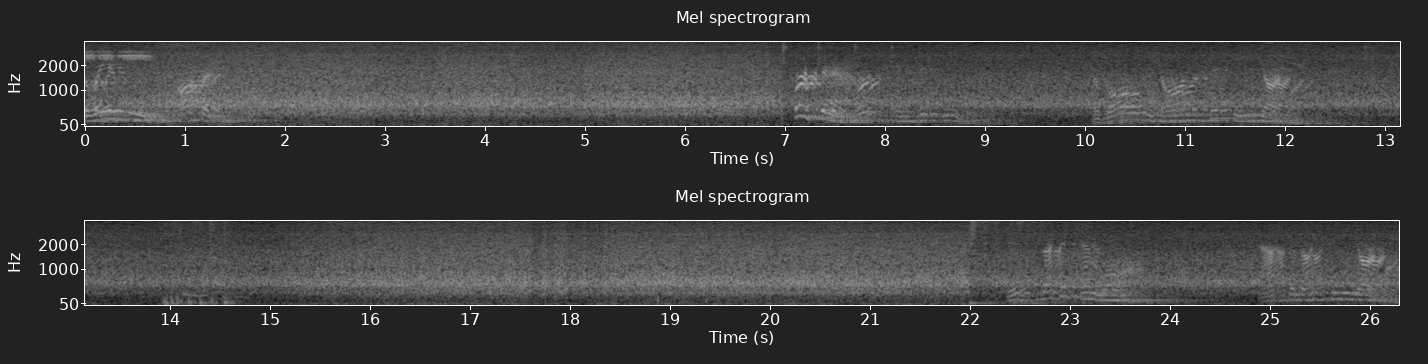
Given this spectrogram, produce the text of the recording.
Game. Offense. First down. First and 15. The ball is on the 15 yard line. It's second and long. At the 19 yard line.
